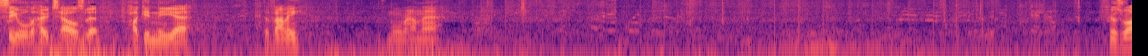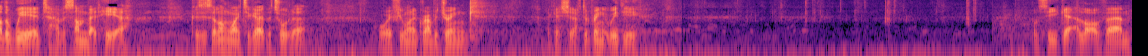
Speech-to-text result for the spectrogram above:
Can see all the hotels look hugging the uh, the valley. There's more around there. Feels rather weird to have a sunbed here because it's a long way to go at the toilet or if you want to grab a drink I guess you'd have to bring it with you. Obviously you get a lot of um,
